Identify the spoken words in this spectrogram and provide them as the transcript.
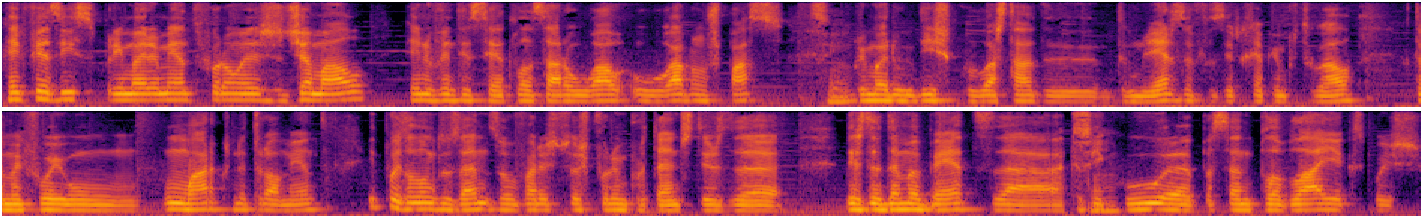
Quem fez isso, primeiramente, foram as Jamal, que em 97 lançaram o, o Abra um Espaço, Sim. o primeiro disco, lá está, de, de mulheres a fazer rap em Portugal, que também foi um, um marco, naturalmente. E depois, ao longo dos anos, houve várias pessoas que foram importantes, desde a, desde a Dama Beth à Capicua, passando pela Blaia, que depois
